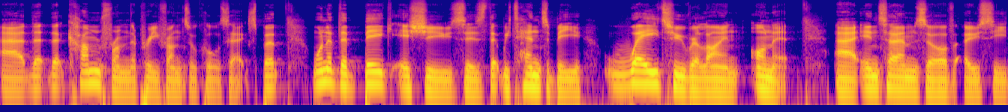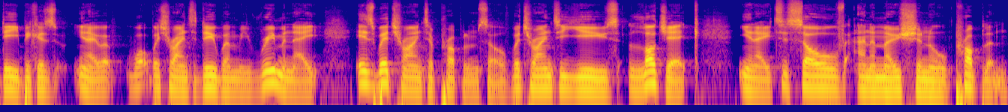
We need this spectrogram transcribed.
uh, that, that come from the prefrontal cortex. But one of the big issues is that we tend to be way too reliant on it. Uh, in terms of OCD, because you know what we're trying to do when we ruminate is we're trying to problem solve. We're trying to use logic, you know, to solve an emotional problem.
